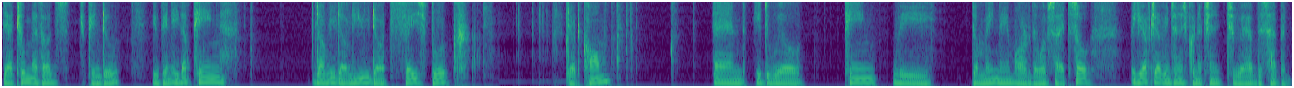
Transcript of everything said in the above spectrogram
There are two methods you can do. You can either ping www.facebook.com and it will ping the domain name or the website. So you have to have internet connection to have this happen.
